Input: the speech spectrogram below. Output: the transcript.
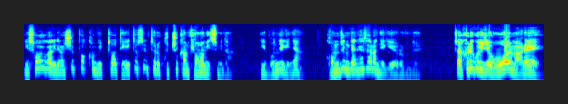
이 서울과기대랑 슈퍼컴퓨터 데이터 센터를 구축한 경험이 있습니다. 이게 뭔 얘기냐? 검증된 회사란 얘기예요, 여러분들. 자, 그리고 이제 5월 말에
